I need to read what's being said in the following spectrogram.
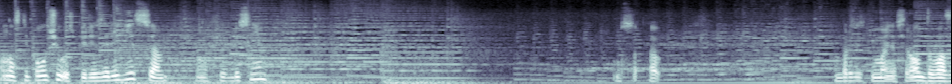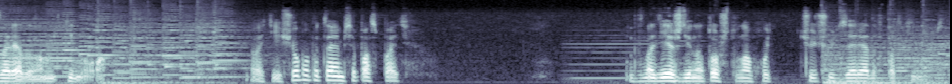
У нас не получилось перезарядиться. Ну, фиг бы с ним. А, обратите внимание, все равно два заряда нам кинуло. Давайте еще попытаемся поспать. В надежде на то, что нам хоть чуть-чуть зарядов подкинут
